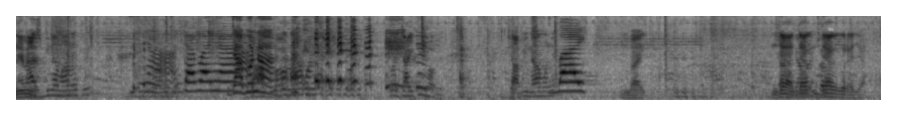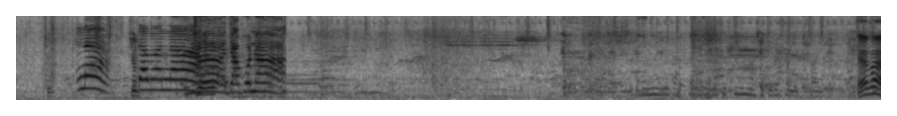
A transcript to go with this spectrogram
নেবে না। মানে যাব না। তোর যাইতেই হবে। যাবি না মানে? বাই যা যা যা করে যা। চল। না। যাব না। এবা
